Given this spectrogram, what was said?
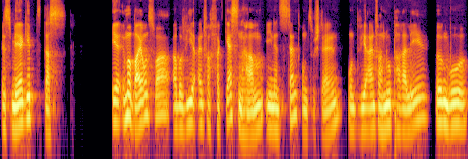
es mehr gibt, dass er immer bei uns war, aber wir einfach vergessen haben, ihn ins Zentrum zu stellen und wir einfach nur parallel irgendwo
